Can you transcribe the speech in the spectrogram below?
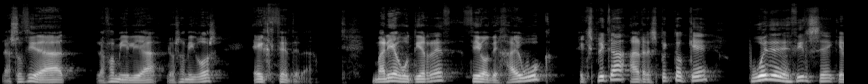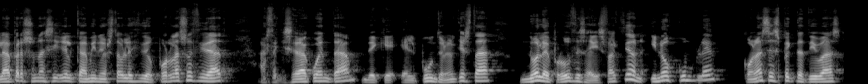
la sociedad, la familia, los amigos, etc. María Gutiérrez, CEO de Highwook, explica al respecto que puede decirse que la persona sigue el camino establecido por la sociedad hasta que se da cuenta de que el punto en el que está no le produce satisfacción y no cumple con las expectativas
